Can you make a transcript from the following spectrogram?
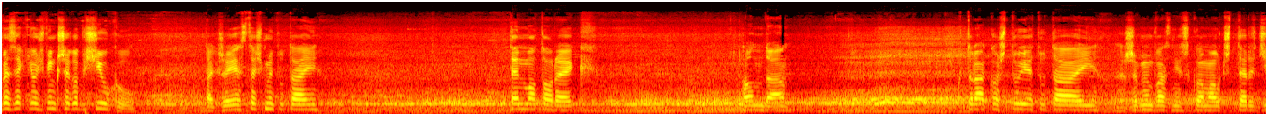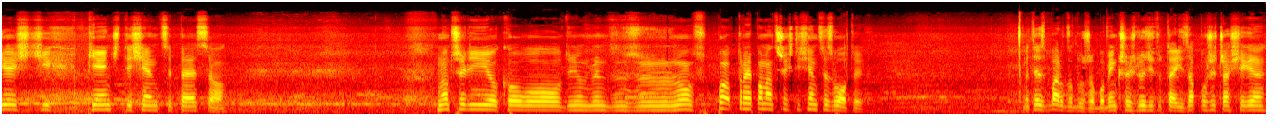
bez jakiegoś większego wysiłku. Także jesteśmy tutaj. Ten motorek Honda, która kosztuje tutaj, żebym Was nie skłamał, 45 tysięcy PSO. No czyli około, no, po, trochę ponad 6 tysięcy złotych. To jest bardzo dużo, bo większość ludzi tutaj zapożycza się,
